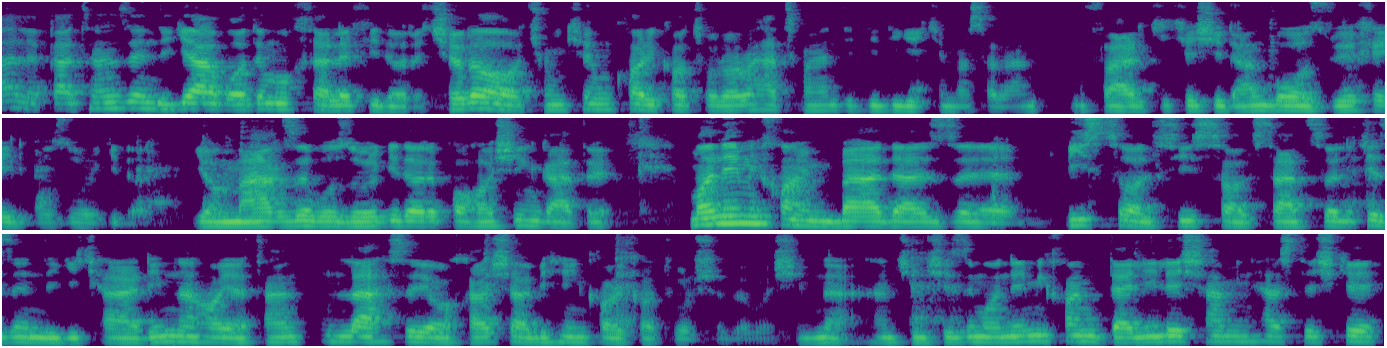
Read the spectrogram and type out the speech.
بله قطعا زندگی ابعاد مختلفی داره. چرا؟ چون که اون کاریکاتورا رو حتما دیدی دیگه که مثلا اون فرقی کشیدن بازوی خیلی بزرگی داره یا مغز بزرگی داره پاهاش اینقدره. ما نمی‌خوایم بعد از 20 سال 30 سال 100 سالی که زندگی کردیم نهایتا اون لحظه آخر شبیه این کاریکاتور شده باشیم. نه همچین چیزی ما نمی‌خوایم. دلیلش همین هستش که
